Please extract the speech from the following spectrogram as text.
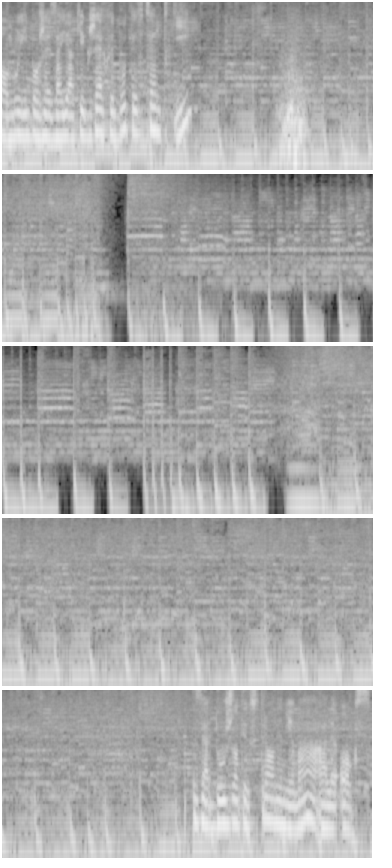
O mój Boże za jakie grzechy buty w centki? Za dużo tych stron nie ma, ale oks,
